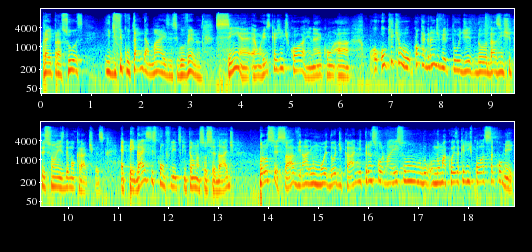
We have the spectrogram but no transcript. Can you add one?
para ir para as ruas e dificultar ainda mais esse governo? Sim, é, é, um risco que a gente corre, né? Com a, o, o que que o, qual que é a grande virtude do, das instituições democráticas? É pegar esses conflitos que estão na sociedade, processar, virar um moedor de carne e transformar isso numa coisa que a gente possa comer,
